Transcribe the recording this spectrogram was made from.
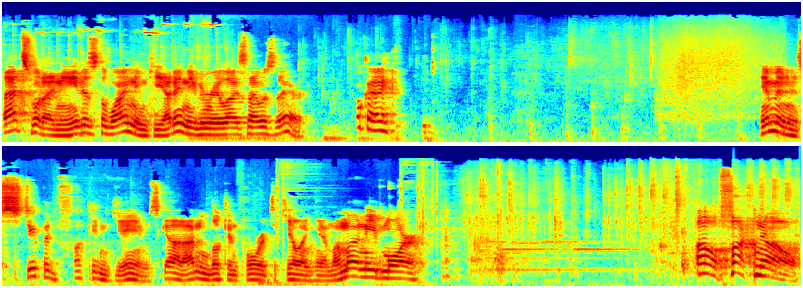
That's what I need, is the winding key. I didn't even realize that was there. Okay. Him and his stupid fucking games. God, I'm looking forward to killing him. I'm gonna need more... Oh, fuck no!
